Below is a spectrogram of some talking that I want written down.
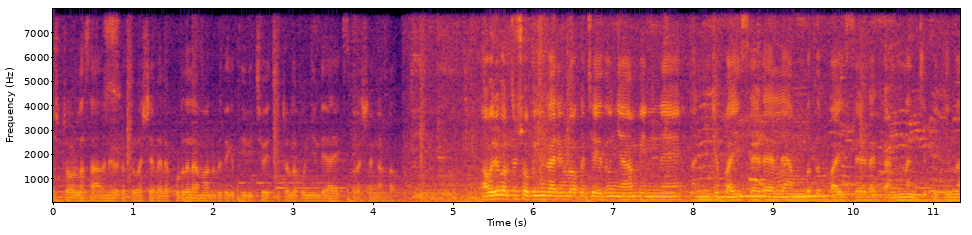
ഇഷ്ടമുള്ള സാധനം എടുത്തു പക്ഷേ വില കൂടുതലാകുമ്പോഴത്തേക്ക് തിരിച്ചു വെച്ചിട്ടുള്ള കുഞ്ഞിന്റെ ആ എക്സ്പ്രഷൻ കണ്ടോ? അവർ കുറച്ച് ഷോപ്പിങ്ങും കാര്യങ്ങളൊക്കെ ചെയ്തു. ഞാൻ പിന്നെ അഞ്ച് പൈസയുടെ അല്ലെ അമ്പത് പൈസയുടെ കണ്ണഞ്ചിപ്പിക്കുന്ന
